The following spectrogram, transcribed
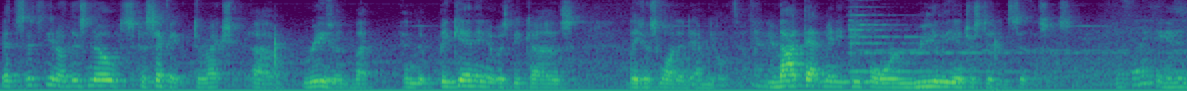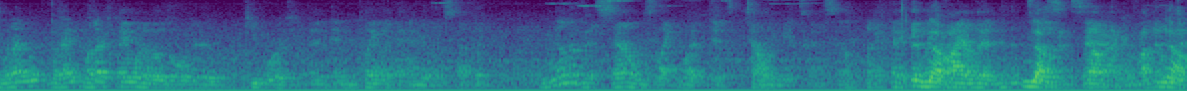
it's, it's, you know, there's no specific direction, uh, reason, but in the beginning it was because they just wanted emulative. Not that many people were really interested in synthesis. The funny thing is, is when I look, when I when I play one of those older keyboards and, and playing like the emulative stuff, like none of it sounds like what it's telling me it's gonna sound like. like No. a violin No. doesn't sound like a violin. No,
